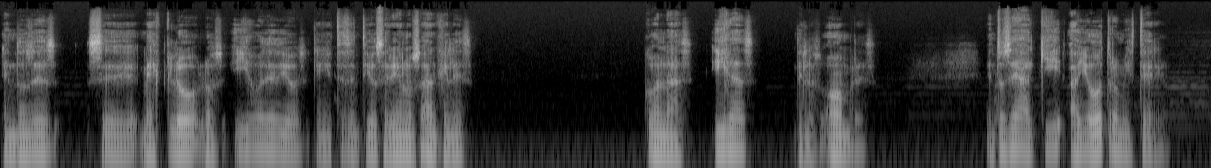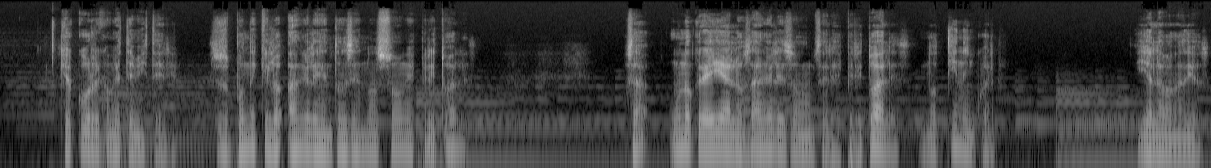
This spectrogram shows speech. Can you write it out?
Entonces se mezcló los hijos de Dios, que en este sentido serían los ángeles, con las hijas de los hombres. Entonces aquí hay otro misterio. ¿Qué ocurre con este misterio? Se supone que los ángeles entonces no son espirituales. O sea, uno creía los ángeles son seres espirituales, no tienen cuerpo. Y alaban a Dios.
